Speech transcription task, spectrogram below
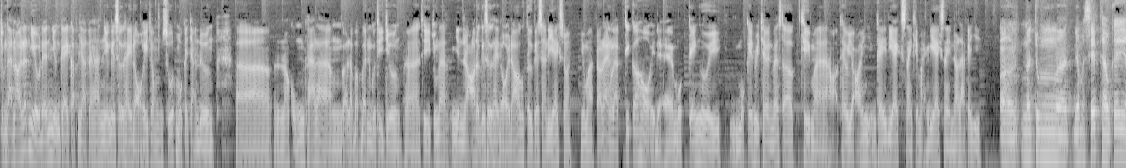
chúng ta nói rất nhiều đến những cái cập nhật này những cái sự thay đổi trong suốt một cái chặng đường. Uh, nó cũng khá là gọi là bấp bênh của thị trường. Uh, thì chúng ta nhìn rõ được cái sự thay đổi đó từ cái sàn DX rồi. Nhưng mà rõ ràng là cái cơ hội để một cái người một cái retail investor khi mà họ theo dõi những cái DX này cái mạng DX này nó là cái gì? Ờ, nói chung ờ, nếu mà xếp theo cái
